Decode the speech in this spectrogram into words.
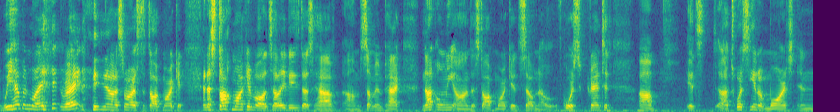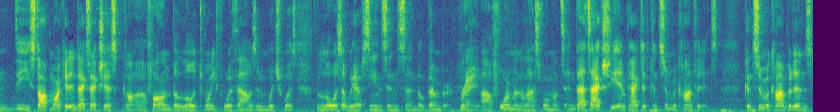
We have been right, right? you know, as far as the stock market and the stock market volatility does have um, some impact, not only on the stock market itself. Now, of course, granted, um, it's uh, towards the end of March, and the stock market index actually has uh, fallen below twenty four thousand, which was the lowest that we have seen since uh, November. Right. Uh, four in the last four months, and that's actually impacted consumer confidence. Consumer confidence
